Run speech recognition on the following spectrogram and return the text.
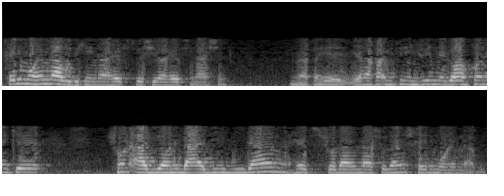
خیلی مهم نبوده که اینا حفظ بشه یا حفظ نشه. مثلا یه نفر می‌تونه اینجوری نگاه کنه که چون ادیان بعدی بودن حفظ شدن و نشدنش خیلی مهم نبود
